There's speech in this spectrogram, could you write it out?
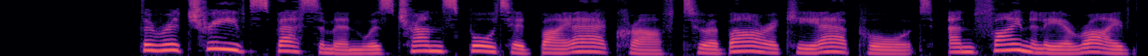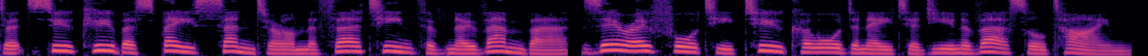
The retrieved specimen was transported by aircraft to Ibaraki Airport, and finally arrived at Tsukuba Space Center on 13 November, 042 Coordinated Universal Time.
